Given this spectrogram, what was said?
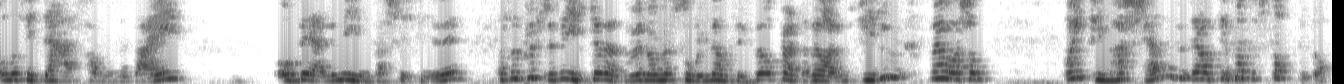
Og nå sitter jeg her sammen med deg og deler mine perspektiver. Altså Plutselig så gikk jeg nedover med solen i ansiktet og følte at jeg var en film. Og jeg var sånn Oi, ting har skjedd. Jeg har ikke på en måte stoppet opp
